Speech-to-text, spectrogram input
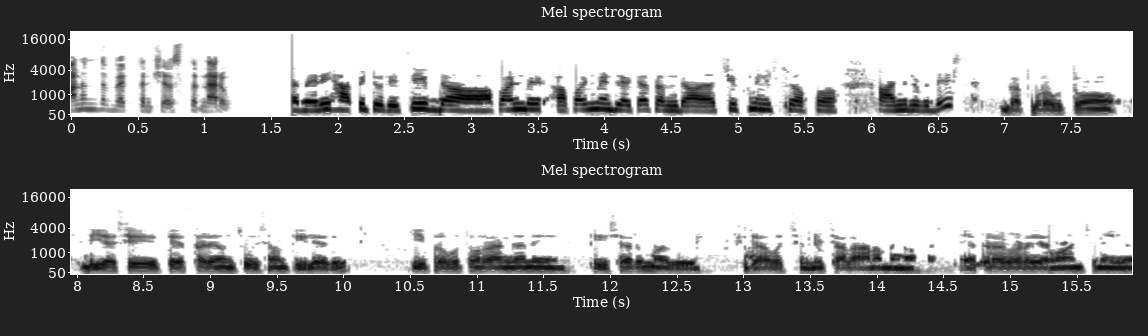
ఆనందం వ్యక్తం చేస్తున్నారు. Very happy to receive the appointment appointment letter from the Chief Minister of uh, Andhra Pradesh. గత ప్రభుత్వం డిఎస్సి తీస్తాడేమో చూసాం తీయలేదు. ఈ ప్రభుత్వం రాగానే తీశారు. మాకు జాబ్ వచ్చింది. చాలా ఆనందంగా ఉంది ఎక్కడ కూడా అవాంఛనీయ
